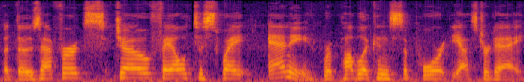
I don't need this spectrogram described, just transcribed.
But those efforts, Joe, failed to sway any Republican support yesterday.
